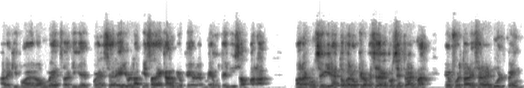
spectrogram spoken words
al equipo de los Mets. Aquí que pueden ser ellos la pieza de cambio que me utilizan para, para conseguir esto, pero creo que se deben concentrar más en fortalecer el bullpen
